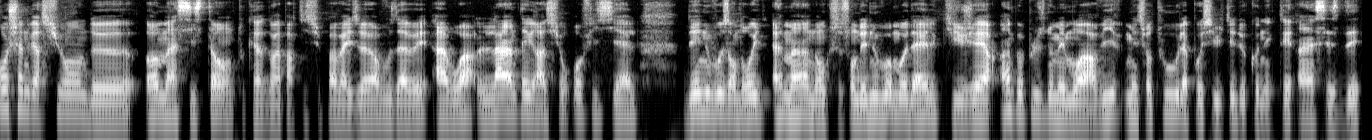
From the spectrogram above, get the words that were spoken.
prochaine version de Home Assistant, en tout cas dans la partie Supervisor, vous allez avoir l'intégration officielle des nouveaux Android M1. Donc, ce sont des nouveaux modèles qui gèrent un peu plus de mémoire vive, mais surtout la possibilité de connecter un SSD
